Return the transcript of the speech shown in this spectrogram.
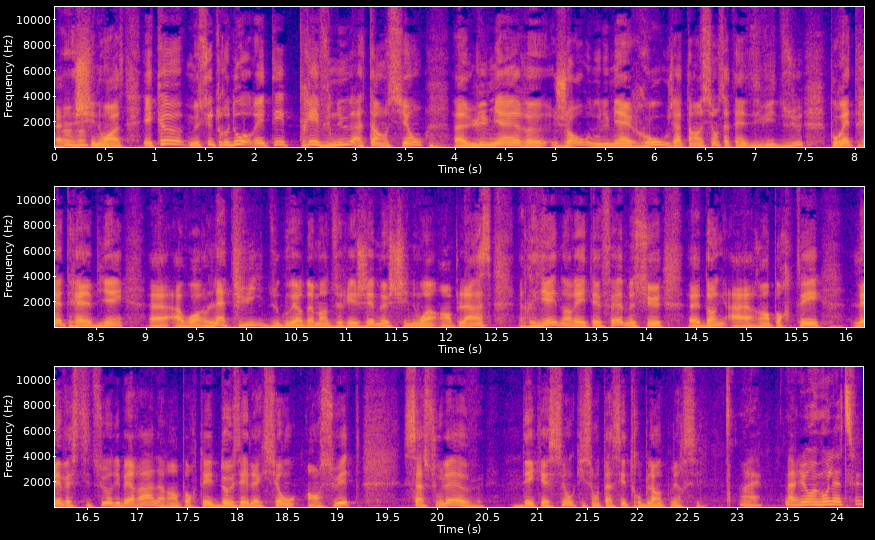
euh, mm -hmm. chinoise. Et que M. Trudeau aurait été prévenu, attention, euh, lumière jaune ou lumière rouge, attention, cet individu pourrait très, très bien avoir l'appui du gouvernement du régime chinois en place. Rien n'aurait été fait. M. Dong a remporté l'investiture libérale, a remporté deux élections ensuite ça soulève des questions qui sont assez troublantes. Merci. Ouais. Mario, un mot là-dessus?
